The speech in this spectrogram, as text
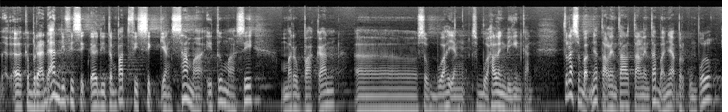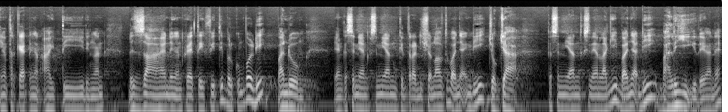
eh, keberadaan di fisik eh, di tempat fisik yang sama itu masih merupakan uh, sebuah yang sebuah hal yang diinginkan. Itulah sebabnya talenta-talenta banyak berkumpul yang terkait dengan IT, dengan desain, dengan creativity berkumpul di Bandung. Yang kesenian-kesenian mungkin tradisional itu banyak yang di Jogja. Kesenian-kesenian lagi banyak di Bali gitu kan ya.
